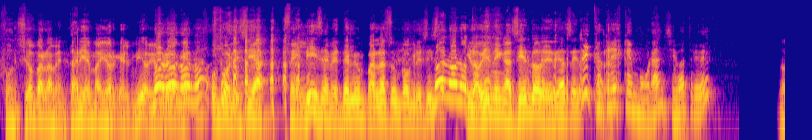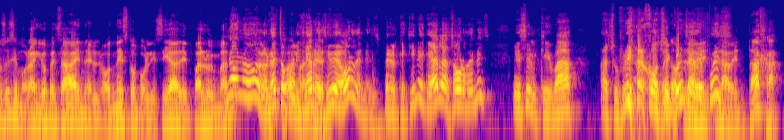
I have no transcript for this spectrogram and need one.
función parlamentaria es mayor que el mío. Yo No, creo no, no, que no. Un policía feliz de meterle un palazo a un congresista No, no, no, y ¿tú lo crees? vienen haciendo desde hace ¿Tú crees que Morán se va a atrever? No sé si Morán, yo pensaba en el honesto policía de palo en mano. No, no, el honesto policía maneras. recibe órdenes, pero el que tiene que dar las órdenes es el que va a sufrir las Bueno, consecuencias la, después. la ventaja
